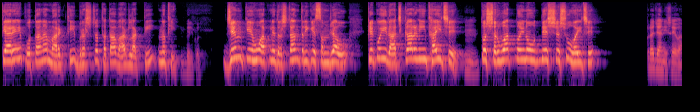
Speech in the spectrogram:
ત્યારે પોતાના માર્ગથી ભ્રષ્ટ થતા વાર લાગતી નથી. બિલકુલ. જેમ કે હું આપને દ્રષ્ટાંત તરીકે સમજાવું કે કોઈ રાજકારણી થાય છે તો શરૂઆતનો એનો ઉદ્દેશ્ય શું હોય છે? પ્રજાની સેવા.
